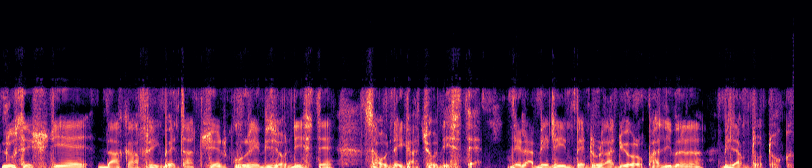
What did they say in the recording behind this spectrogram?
Nu se știe dacă a frecventat cercuri revizioniste sau negaționiste. De la Berlin pentru Radio Europa Liberă, William Totoc.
